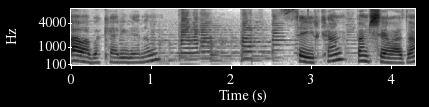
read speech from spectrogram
ئاوا بەکاری دێنم سەیرکەن بەم شێوازە.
